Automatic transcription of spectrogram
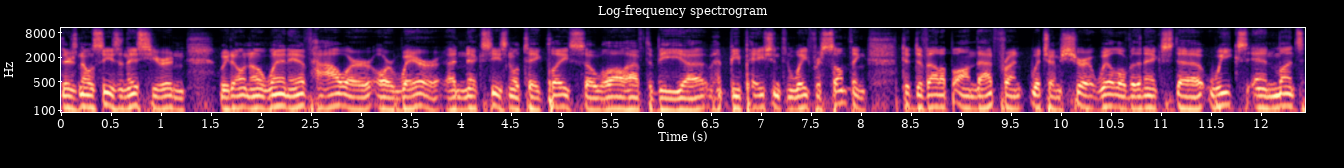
there's no season this year, and we don't know when, if, how, or, or where a next season will take place. So we'll all have to be uh, be patient and wait for something to develop on that front, which I'm sure it will over the next uh, weeks and months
